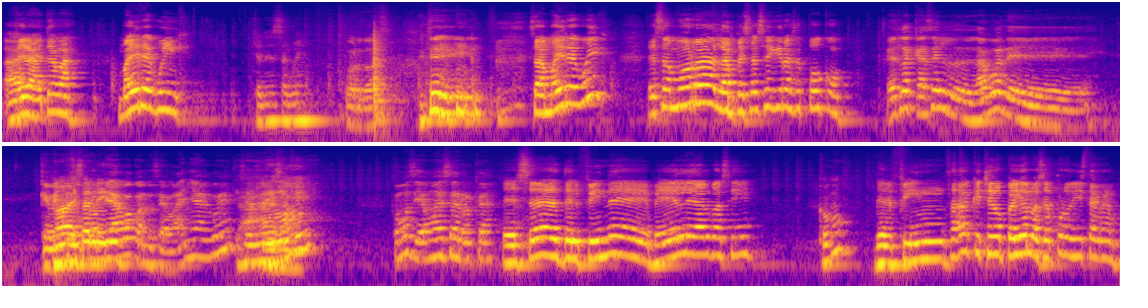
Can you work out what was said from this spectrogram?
A ver, ahí te va. Mayre Wing. ¿Quién es esa, güey? Por dos. O sea, Mayre Wing, esa morra la empecé a seguir hace poco. Es la que hace el agua de... Que No, vende esa su propia ley- agua cuando se baña, güey. ¿Esa es Ah, de ¿no? ¿Cómo se llama esa ruca? Ese delfín de BL, algo así. ¿Cómo? Delfín, ¿sabe qué chino? Pero ella lo hacía por Instagram.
